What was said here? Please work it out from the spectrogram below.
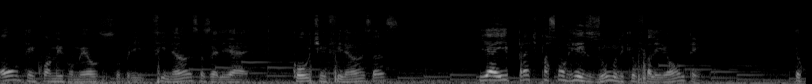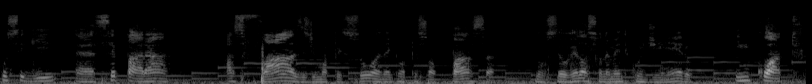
ontem com um amigo meu sobre finanças, ele é coaching em finanças. E aí, para te passar um resumo do que eu falei ontem, eu consegui é, separar as fases de uma pessoa, né, que uma pessoa passa no seu relacionamento com o dinheiro, em quatro,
